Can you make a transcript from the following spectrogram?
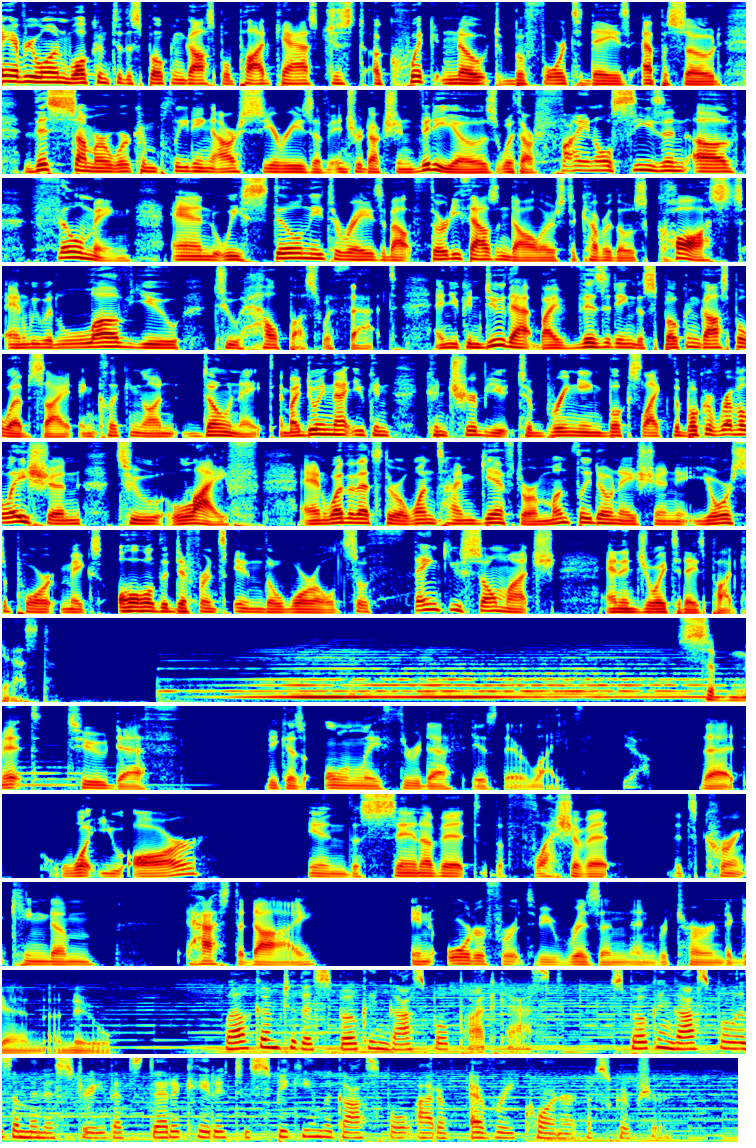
Hey everyone, welcome to the Spoken Gospel Podcast. Just a quick note before today's episode. This summer, we're completing our series of introduction videos with our final season of filming, and we still need to raise about $30,000 to cover those costs, and we would love you to help us with that. And you can do that by visiting the Spoken Gospel website and clicking on donate. And by doing that, you can contribute to bringing books like the Book of Revelation to life. And whether that's through a one time gift or a monthly donation, your support makes all the difference in the world. So thank you so much and enjoy today's podcast. Submit to death because only through death is there life. Yeah. That what you are in the sin of it, the flesh of it, its current kingdom, has to die in order for it to be risen and returned again anew. Welcome to the Spoken Gospel Podcast. Spoken Gospel is a ministry that's dedicated to speaking the gospel out of every corner of Scripture.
